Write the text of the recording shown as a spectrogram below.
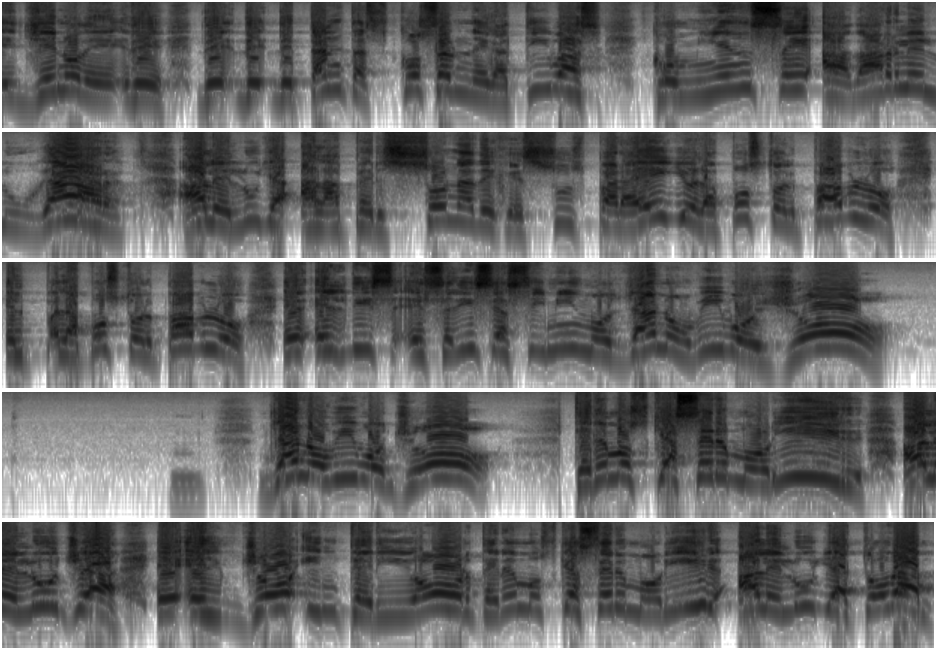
eh, lleno de, tantas cosas negativas comience a darle lugar, aleluya, a la persona de Jesús. Para ello el apóstol Pablo, el, apóstol Pablo, él, dice, se dice a sí mismo, ya no vivo yo. Ya no vivo yo, tenemos que hacer morir, aleluya, e, el yo interior. Tenemos que hacer morir, aleluya, toda,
